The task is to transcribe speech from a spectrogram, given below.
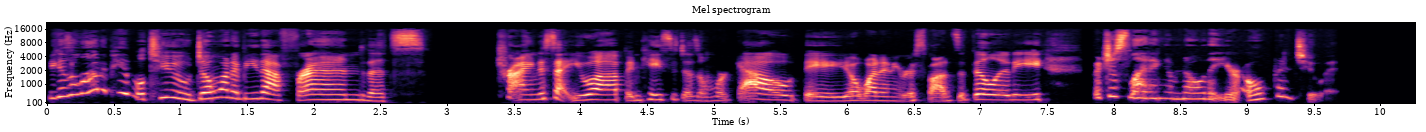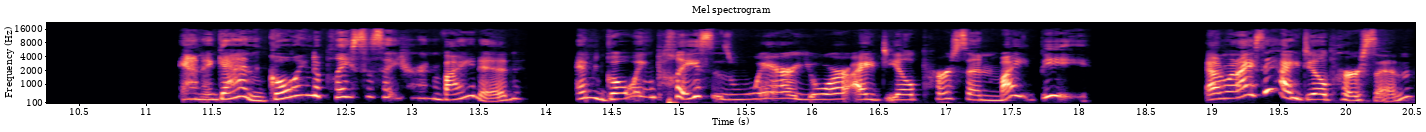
because a lot of people too don't want to be that friend that's trying to set you up in case it doesn't work out. They don't want any responsibility, but just letting them know that you're open to it. And again, going to places that you're invited and going places where your ideal person might be. And when I say ideal person,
